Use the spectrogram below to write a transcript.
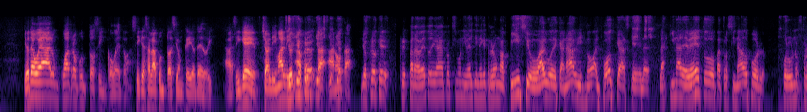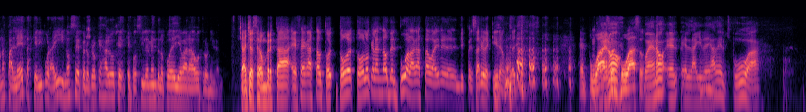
Yo te voy a dar un 4.5, Beto, así que esa es la puntuación que yo te doy. Así que, Charlie Marley, yo, creo, anota. Yo, creo que para Beto llegar al próximo nivel tiene que traer un auspicio o algo de cannabis, ¿no? Al podcast, que la esquina de Beto, patrocinado por, por, unas paletas que vi por ahí, no sé, pero creo que es algo que, posiblemente lo puede llevar a otro nivel. Chacho, ese hombre está, ese ha gastado todo, todo lo que le han dado del púa, lo ha gastado ahí en el, dispensario de esquina, el púazo, bueno, el púazo. Bueno, la idea del púa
